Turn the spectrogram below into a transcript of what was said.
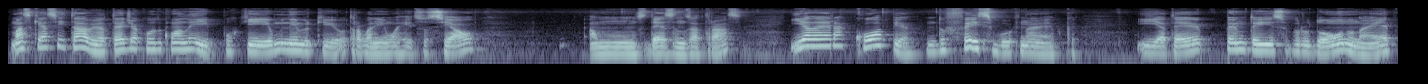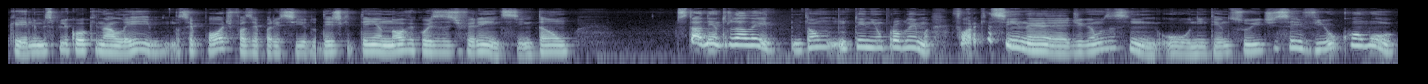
mas que é aceitável até de acordo com a lei, porque eu me lembro que eu trabalhei em uma rede social há uns 10 anos atrás, e ela era cópia do Facebook na época. E até perguntei isso para o dono na época, e ele me explicou que na lei você pode fazer parecido desde que tenha nove coisas diferentes. Então está dentro da lei, então não tem nenhum problema. Fora que assim, né, digamos assim, o Nintendo Switch serviu como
